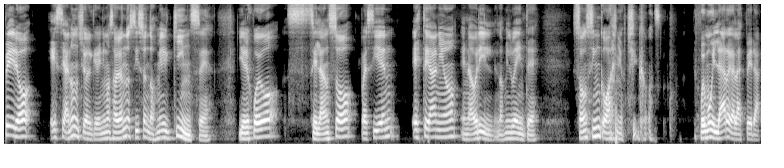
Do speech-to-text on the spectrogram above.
pero ese anuncio del que venimos hablando se hizo en 2015 y el juego se lanzó recién este año, en abril, en 2020. Son cinco años, chicos. Fue muy larga la espera.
